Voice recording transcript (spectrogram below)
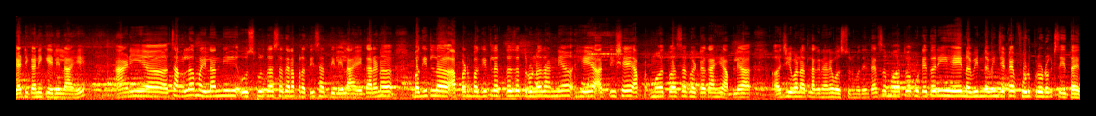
या ठिकाणी केलेलं आहे. आणि चांगलं महिलांनी उत्स्फूर्त असा त्याला प्रतिसाद दिलेला आहे. कारण बघितलं आपण बघितलं तर जर तृणधान्य हे अतिशय आप महत्त्वाचा घटक आहे आपल्या जीवनात लागणाऱ्या वस्तूंमध्ये. त्याचं महत्त्व कुठेतरी हे नवीन नवीन जे काही फूड प्रोडक्ट्स येत आहेत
